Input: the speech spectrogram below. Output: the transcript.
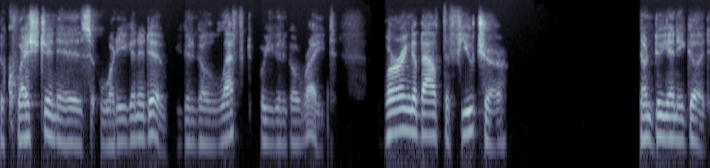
the question is, what are you going to do? You're going to go left or you're going to go right. Worrying about the future don't do you any good.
